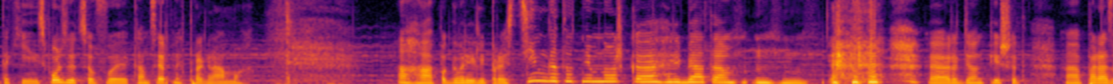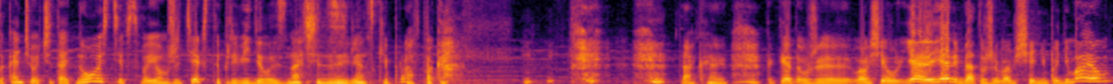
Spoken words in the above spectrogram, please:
такие используются в концертных программах. Ага, поговорили про Стинга тут немножко, ребята. Родион пишет, «А, пора заканчивать читать новости, в своем же тексте привиделось, значит, Зеленский прав пока. Так, какая-то уже вообще... Я, я, ребят, уже вообще не понимаю.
